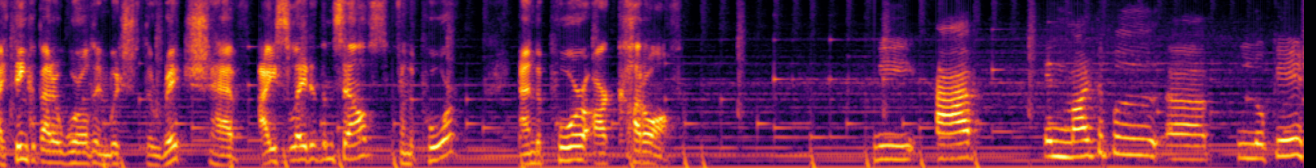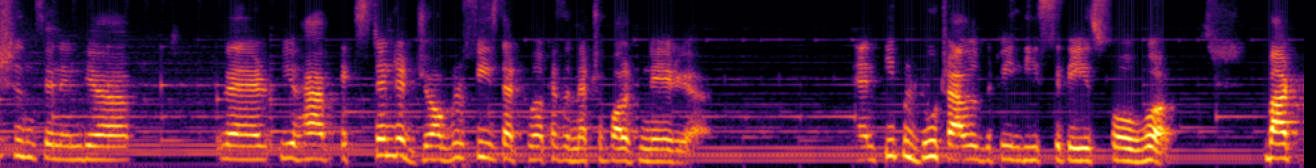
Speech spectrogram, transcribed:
I think about a world in which the rich have isolated themselves from the poor and the poor are cut off. We have in multiple uh, locations in India where you have extended geographies that work as a metropolitan area. And people do travel between these cities for work. But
